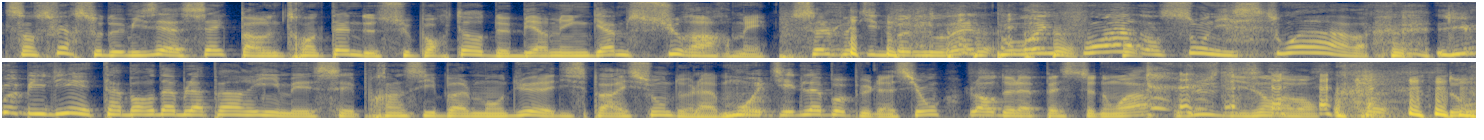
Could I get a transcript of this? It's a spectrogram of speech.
sans se faire sodomiser à sec par une trentaine de supporters de Birmingham surarmés. Seule petite bonne nouvelle, pour une fois dans son histoire, l'immobilier est abordable à Paris, mais c'est principalement dû à la disparition de la moitié de la population lors de la peste noire, juste dix ans avant. Donc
